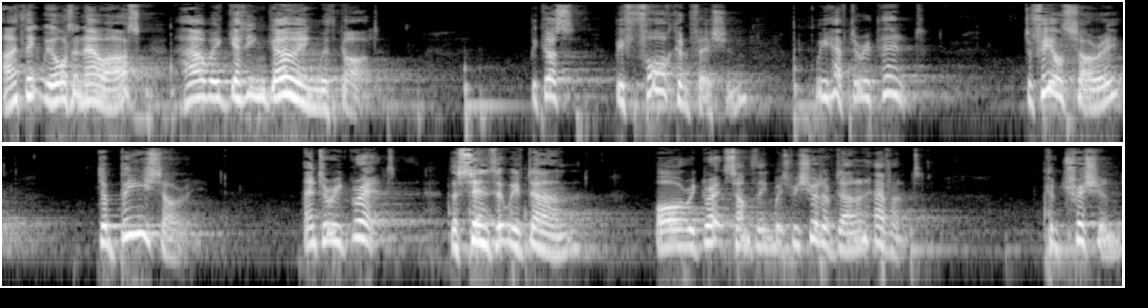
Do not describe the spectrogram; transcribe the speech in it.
I think we ought to now ask how we're getting going with God. Because before confession, we have to repent, to feel sorry, to be sorry, and to regret the sins that we've done or regret something which we should have done and haven't. Contrition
